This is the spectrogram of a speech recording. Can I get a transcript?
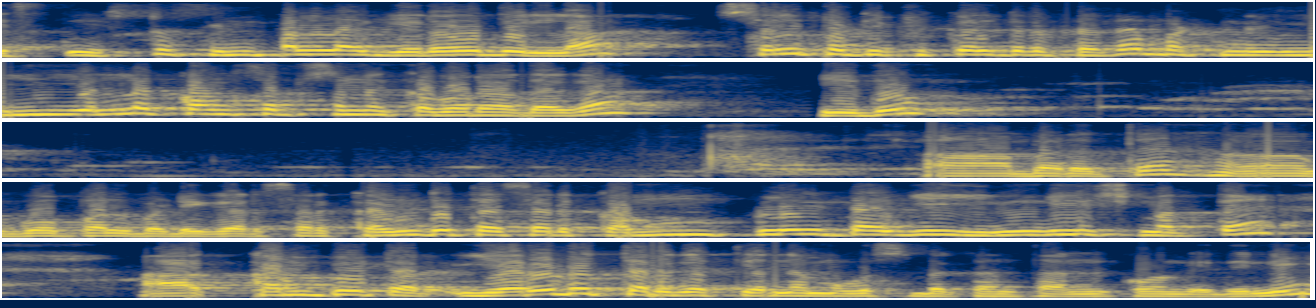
ಇಷ್ಟು- ಸಿಂಪಲ್ ಆಗಿ ಇರೋದಿಲ್ಲ. ಸ್ವಲ್ಪ ಡಿಫಿಕಲ್ಟ್ ಇರ್ತದೆ. ಬಟ್ ನೀವು ಈ ಎಲ್ಲ ಕಾನ್ಸೆಪ್ಟ್ಸ್ ಅನ್ನ ಕವರ್ ಆದಾಗ ಇದು ಆ, ಬರುತ್ತೆ. ಗೋಪಾಲ್ ಬಡಿಗರ್ ಸರ್ ಖಂಡಿತ ಸರ್ ಕಂಪ್ಲೀಟ್ ಆಗಿ ಇಂಗ್ಲಿಷ್ ಮತ್ತೆ ಕಂಪ್ಯೂಟರ್ ಎರಡು ತರಗತಿಯನ್ನ ಮುಗಿಸ್ಬೇಕಂತ ಅನ್ಕೊಂಡಿದೀನಿ.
